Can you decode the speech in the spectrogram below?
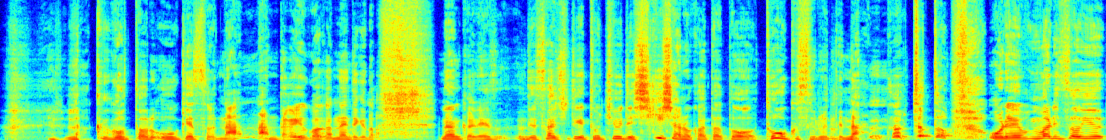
落語とオーケストラ何なんだかよくわかんないんだけど、なんかね、で、最終的に途中で指揮者の方とトークするって、なんの、ちょっと、俺、あんまりそういう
